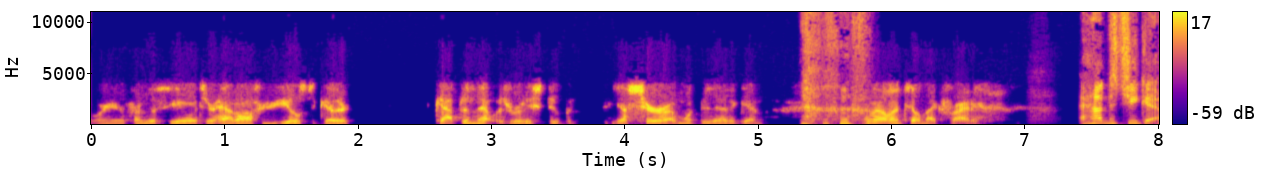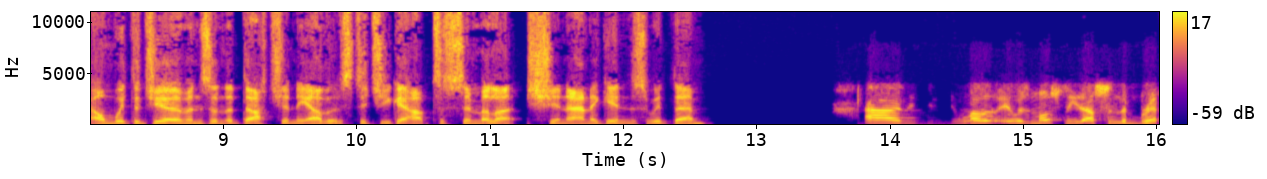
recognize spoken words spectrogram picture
when you're in front of the CO with your hat off and your heels together, Captain, that was really stupid. Yes, sir. I won't do that again. well, until next Friday. How did you get on with the Germans and the Dutch and the others? Did you get up to similar shenanigans with them? Uh, well, it was mostly us and the Brits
